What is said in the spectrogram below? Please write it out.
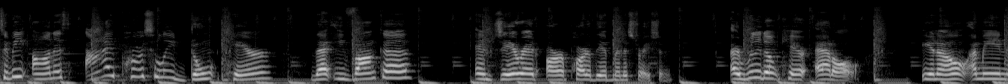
To be honest i personally don't care that ivanka and jared are part of the administration. I really don't care at all. You know i mean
